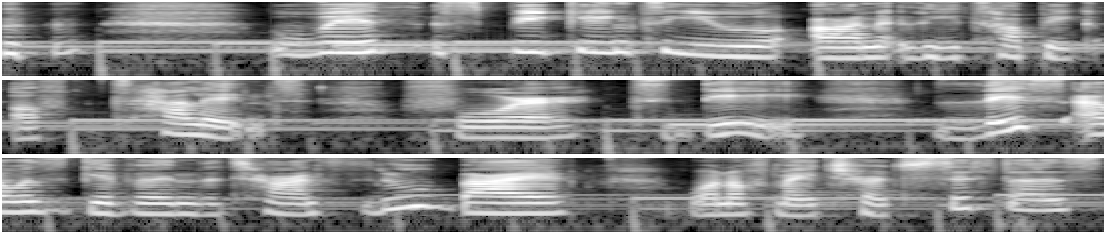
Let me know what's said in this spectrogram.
with speaking to you on the topic of talent for today. This I was given the chance to do by one of my church sisters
